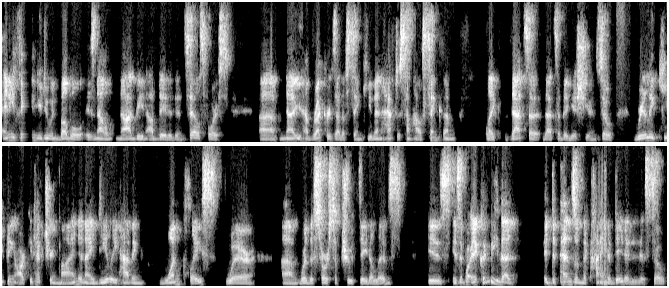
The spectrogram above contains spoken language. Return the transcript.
anything you do in bubble is now not being updated in salesforce. Uh, now you have records out of sync you then have to somehow sync them like that's a that's a big issue. And so really keeping architecture in mind and ideally having one place where um, where the source of truth data lives is is important. It could be that it depends on the kind of data it is. So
